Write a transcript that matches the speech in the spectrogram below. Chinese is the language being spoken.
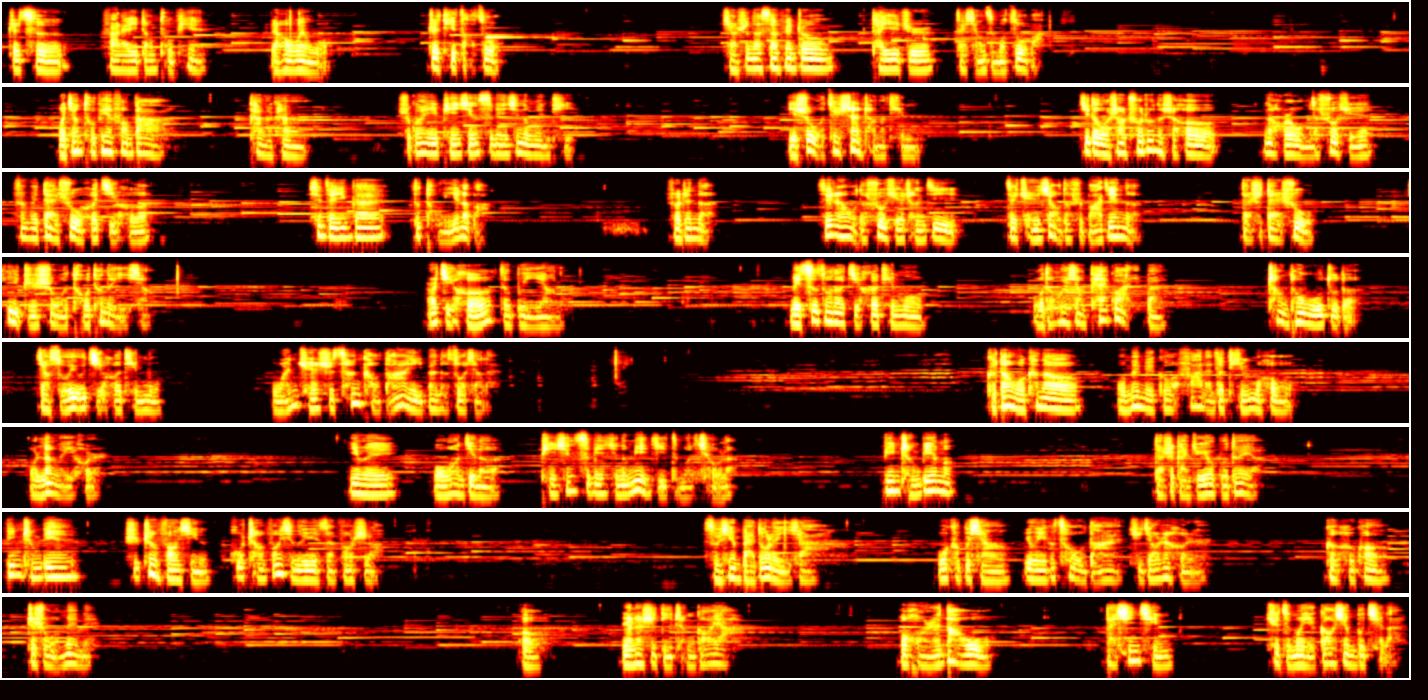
这次发来一张图片，然后问我这题咋做。想是那三分钟，他一直在想怎么做吧。我将图片放大看了看，是关于平行四边形的问题，也是我最擅长的题目。记得我上初中的时候，那会儿我们的数学分为代数和几何，现在应该都统一了吧？说真的。虽然我的数学成绩在全校都是拔尖的，但是代数一直是我头疼的一项，而几何则不一样了。每次做到几何题目，我都会像开挂一般，畅通无阻的将所有几何题目完全是参考答案一般的做下来。可当我看到我妹妹给我发来的题目后，我愣了一会儿，因为我忘记了平行四边形的面积怎么求了，边乘边吗？但是感觉又不对啊，边乘边是正方形或长方形的运算方式啊。索性百度了一下。我可不想用一个错误答案去教任何人，更何况这是我妹妹。哦，原来是底层高呀！我恍然大悟，但心情却怎么也高兴不起来。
